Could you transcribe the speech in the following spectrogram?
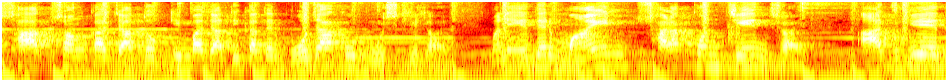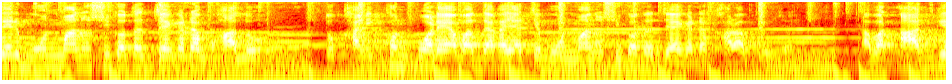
সাত সংখ্যার জাতক কিংবা জাতিকাদের বোঝা খুব মুশকিল হয়। মানে এদের মাইন্ড সারাক্ষণ চেঞ্জ হয়। আজকে এদের মন মানসিকতার জায়গাটা ভালো তো খানিকক্ষণ পরে আবার দেখা যাচ্ছে মন মানসিকতার জায়গাটা খারাপ হয়ে যায়। আবার আজকে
